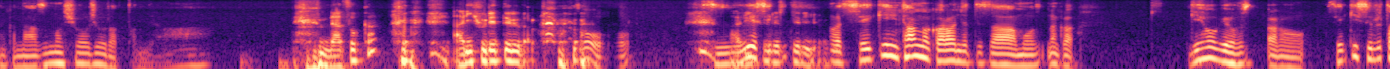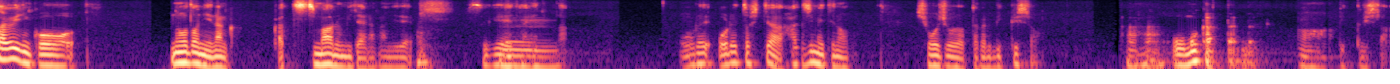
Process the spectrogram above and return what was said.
なんか謎の症状だったんだよな。謎か？ありふれてるだろ。そう？すありげえ咳、ふれてるよ咳に痰が絡んじゃってさ、もうなんか、ゲホゲホ、あの、咳するたびにこう、喉になんかが詰まるみたいな感じで、すげえ大変だった。俺、俺としては初めての症状だったからびっくりした。ああ重かったんだ。ああ、びっくりした。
